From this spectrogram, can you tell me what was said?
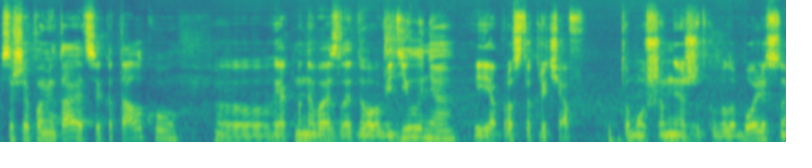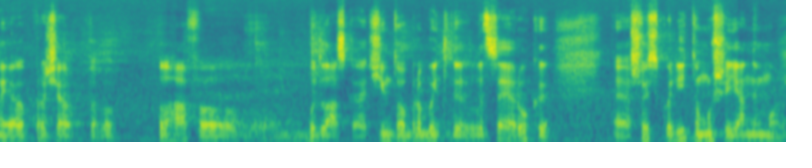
Все, що я пам'ятаю, це каталку, е, як мене везли до відділення, і я просто кричав. Тому що мені жутко було болісно. Я почав благав, будь ласка, чим-то обробити лице, руки, е, щось коліть, тому що я не можу.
